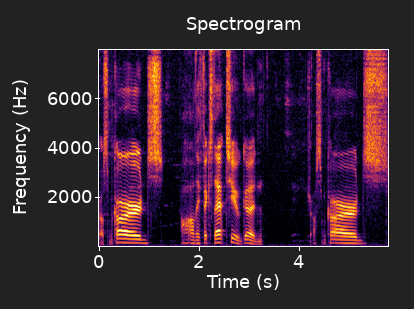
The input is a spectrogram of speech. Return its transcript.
Draw some cards. Oh, they fixed that too. Good. Draw some cards.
